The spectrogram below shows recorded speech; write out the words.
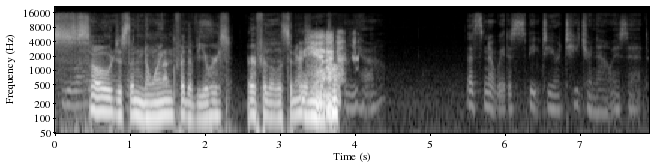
so just annoying for the viewers or for the listeners. Yeah. Yeah. That's no way to speak to your teacher now, is it?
